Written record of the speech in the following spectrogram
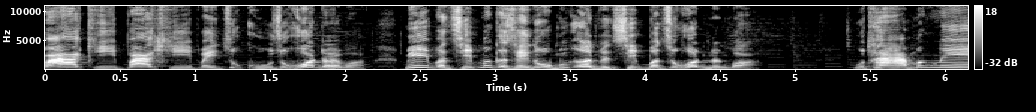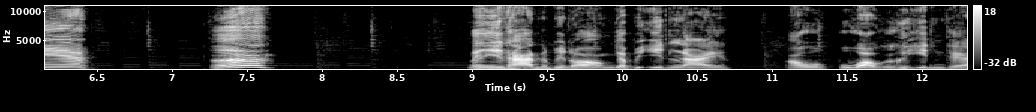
ป้าขี่ป้าขี่ไปสุขูสุคนเลยบ่ มีเป็นสิบมึงก็ใส่ลูมึงเอิ้นเป็นสิบเบิดสุคนนั่นบ่กูถามมึงแน่เออในนิทานนะพี่น้องอย่าไปอินหลเอาผู้ว้าก็คืออินแท้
